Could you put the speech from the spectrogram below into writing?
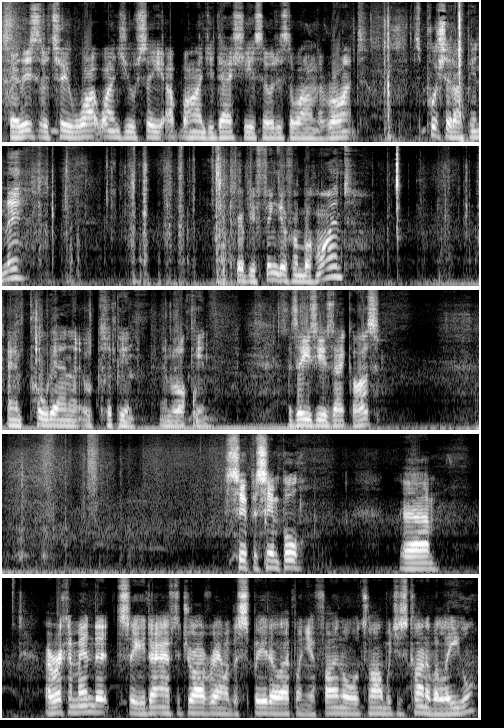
So these are the two white ones you'll see up behind your dash here so it is the one on the right. Just push it up in there. Grab your finger from behind and pull down and it will clip in and lock in. As easy as that guys super simple. Um, I recommend it so you don't have to drive around with a speedo app on your phone all the time which is kind of illegal.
